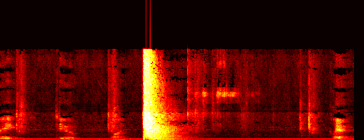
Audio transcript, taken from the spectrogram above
Three, two, one. Clear.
